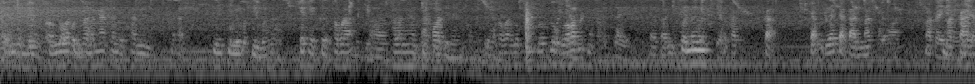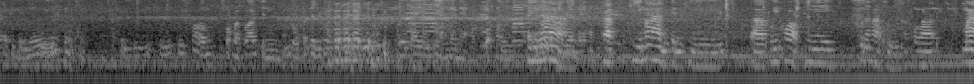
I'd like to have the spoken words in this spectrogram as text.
หรือว่าเป็นพลังงานขั้นหรือขั้นนะครับจริงๆก็กินเหตุเกิดเพราะว่าพลังงานสีคอเพราะว่าโลกโลกร้อนนะครับแต่อีกส่วนหนึ่งนะครับกับจากเหลือจากการมักมักมักกายแล้วก็จะเป็นเนื้อเป็นปุ๋ยปุ๋ยข้อผมปกติเป็นปกติเพื่อใช้ที่อย่างเลยเนี่ยคีมาครับทีมาเป็นทีปุ๋ยคอกที่คุณภาพสูงครับเพราะว่ามา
